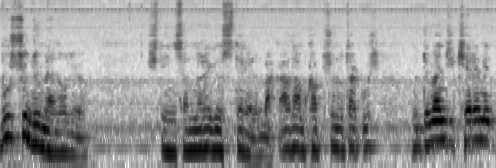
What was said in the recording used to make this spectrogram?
Bu şu dümen oluyor. İşte insanlara gösterelim. Bak adam kapşonu takmış. Bu dümenci Kerem'in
